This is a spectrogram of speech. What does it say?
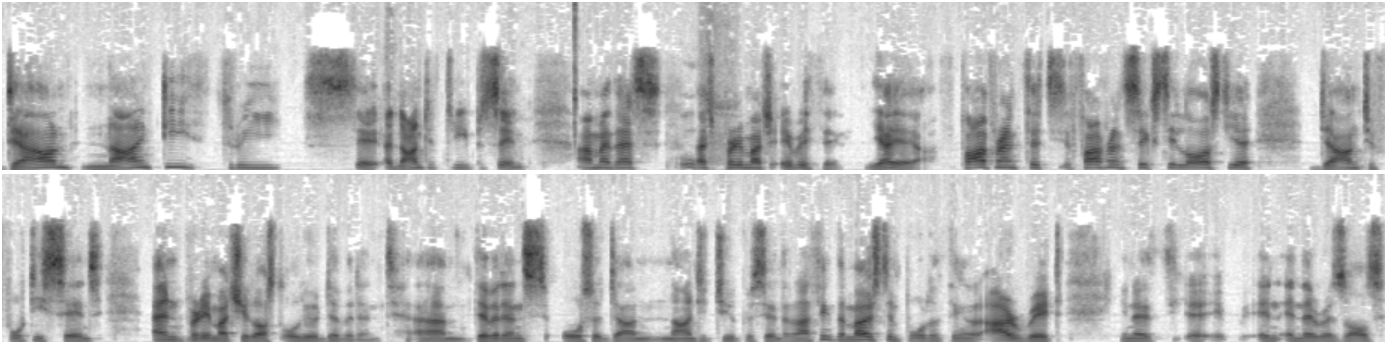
down 93 93% uh, I mean, that's Oof. that's pretty much everything. Yeah, yeah, yeah. 530, 560 last year, down to 40 cents, and pretty much you lost all your dividend. Um, dividends also down 92%. And I think the most important thing that I read, you know, uh, in, in their results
